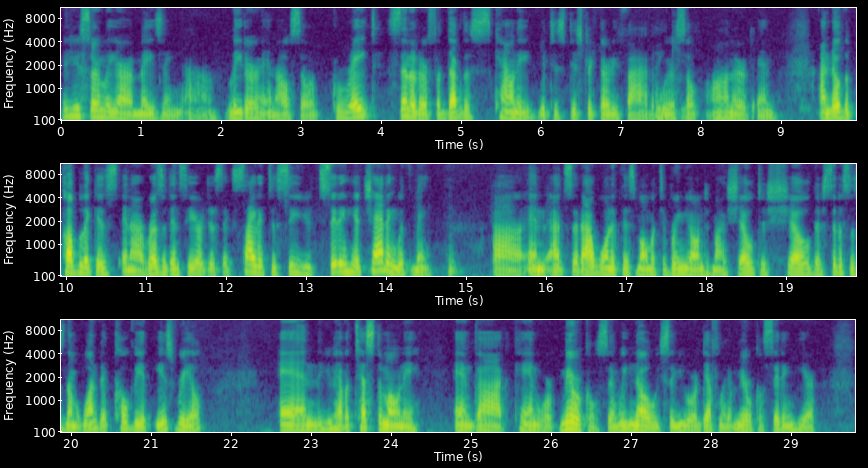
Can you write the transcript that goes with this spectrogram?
You certainly are an amazing uh, leader and also a great senator for Douglas County, which is District 35. And Thank we're you. so honored. And I know the public is and our residents here are just excited to see you sitting here chatting with me. Uh, and I said I wanted this moment to bring you onto my show to show the citizens, number one, that COVID is real and you have a testimony and God can work miracles. And we know, so you are definitely a miracle sitting here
